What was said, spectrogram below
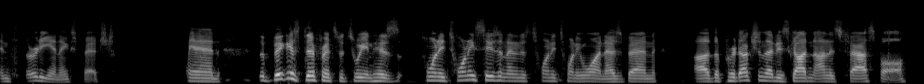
in 30 innings pitched. And the biggest difference between his 2020 season and his 2021 has been uh, the production that he's gotten on his fastball.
